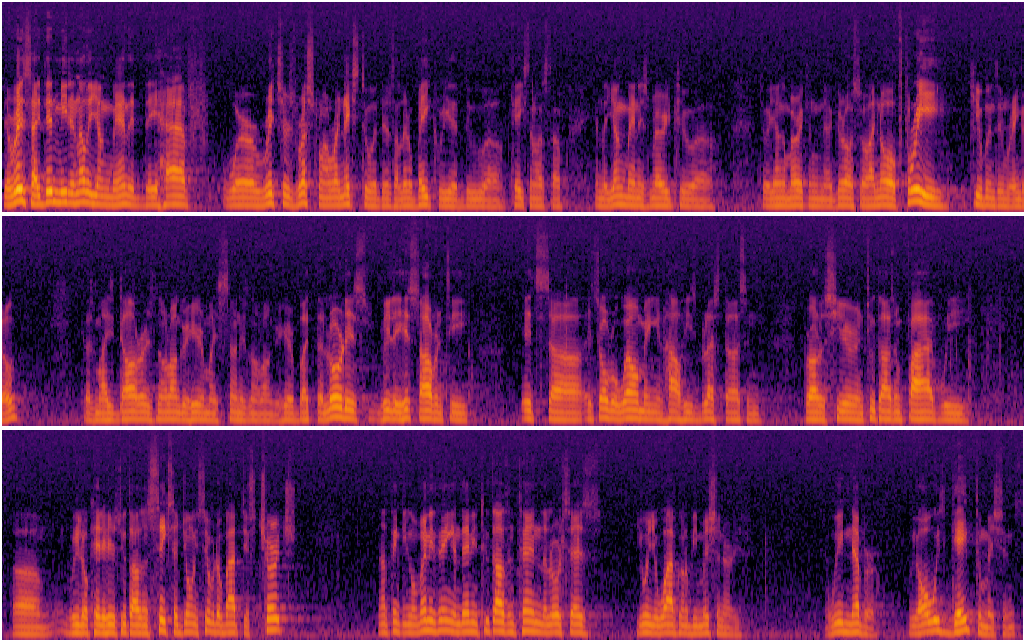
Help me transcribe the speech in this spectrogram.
There is, I did meet another young man that they have where Richard's restaurant right next to it, there's a little bakery that do uh, cakes and all that stuff. And the young man is married to, uh, to a young American uh, girl. So I know of three Cubans in Ringgold because my daughter is no longer here, my son is no longer here. But the Lord is really His sovereignty it's, uh, it's overwhelming in how he's blessed us and brought us here. In 2005, we um, relocated here. In 2006, I joined Silverdale Baptist Church, not thinking of anything. And then in 2010, the Lord says, you and your wife are going to be missionaries. And we never, we always gave to missions.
